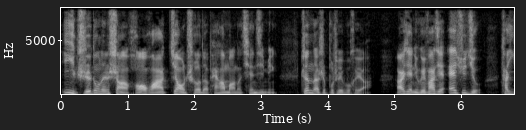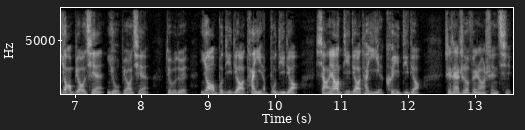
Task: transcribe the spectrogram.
一直都能上豪华轿车的排行榜的前几名，真的是不吹不黑啊。而且你会发现 H 九它要标签有标签。对不对？要不低调，它也不低调；想要低调，它也可以低调。这台车非常神奇，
